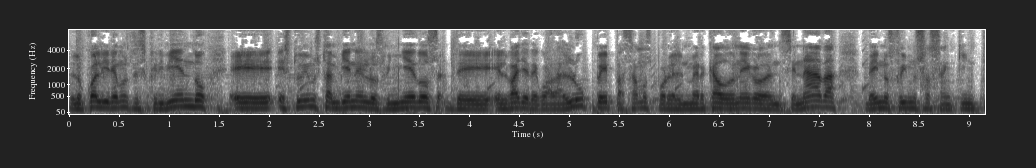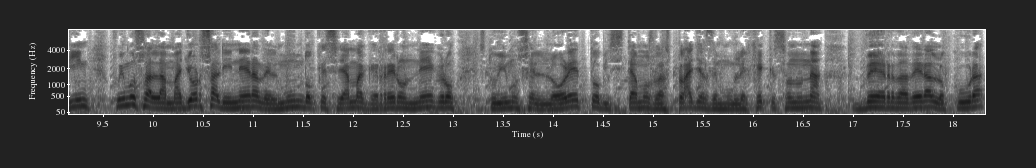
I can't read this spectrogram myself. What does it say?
lo cual iremos describiendo. Eh, estuvimos también en los viñedos del Valle de Guadalupe, pasamos por el Mercado Negro de Ensenada, de ahí nos fuimos a San Quintín, fuimos a la mayor salinera del mundo que se llama Guerrero Negro, estuvimos en Loreto, visitamos las playas de Mulegé, que son una verdadera locura,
